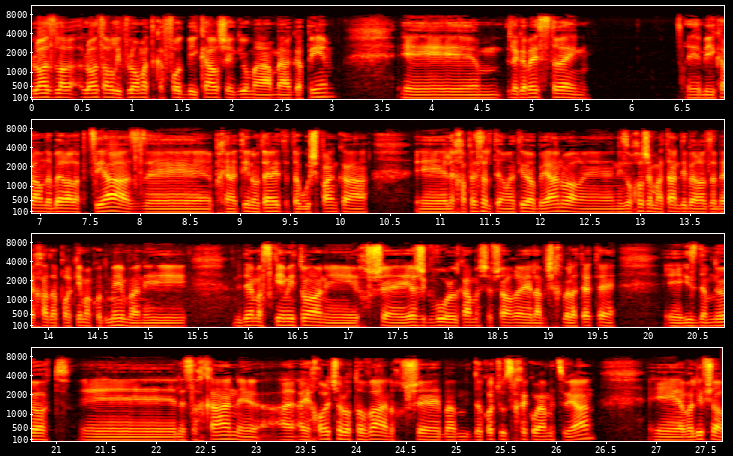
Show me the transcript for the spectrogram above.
לא עזר, לא עזר לבלום התקפות בעיקר שהגיעו מה, מהאגפים. אה, לגבי סטריין, אה, בעיקר נדבר על הפציעה, אז אה, מבחינתי נותנת את הגושפנקה לחפש אלטרנטיבה בינואר, אני זוכר שמתן דיבר על זה באחד הפרקים הקודמים ואני די מסכים איתו, אני חושב שיש גבול כמה שאפשר להמשיך ולתת הזדמנויות לשחקן, היכולת שלו טובה, אני חושב שבדקות שהוא שיחק הוא היה מצוין, אבל אי אפשר,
